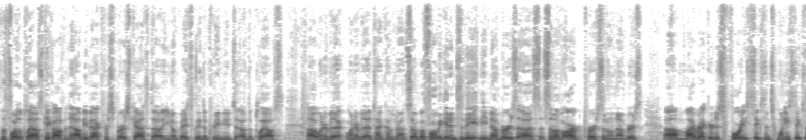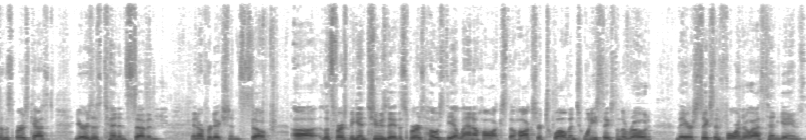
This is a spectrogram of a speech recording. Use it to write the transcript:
before the playoffs kick off, and then I'll be back for Spurscast. Uh, you know, basically the preview to, of the playoffs uh, whenever that whenever that time comes around. So before we get into the the numbers, uh, so some of our personal numbers, um, my record is 46 and 26 on the Spurs Cast. Yours is 10 and 7 in our predictions. So. Uh, let's first begin Tuesday. The Spurs host the Atlanta Hawks. The Hawks are 12 and 26 on the road. They are six and four in their last 10 games.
